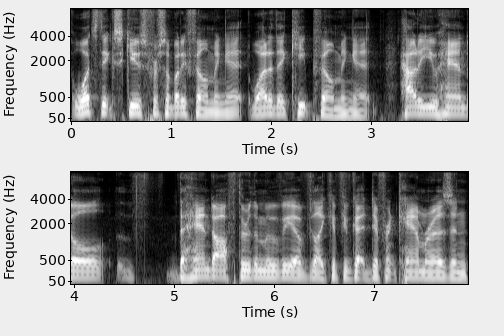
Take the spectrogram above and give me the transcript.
what's the excuse for somebody filming it? Why do they keep filming it? How do you handle the handoff through the movie of like if you've got different cameras and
